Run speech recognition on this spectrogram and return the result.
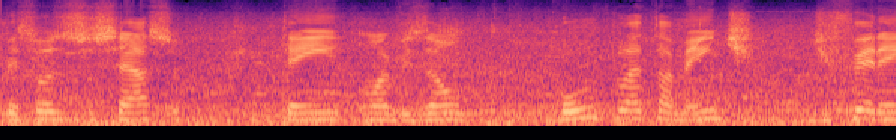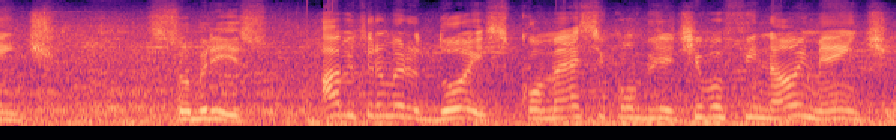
Pessoas de sucesso têm uma visão completamente diferente sobre isso. Hábito número 2, comece com o objetivo final em mente.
